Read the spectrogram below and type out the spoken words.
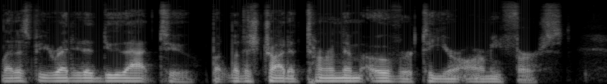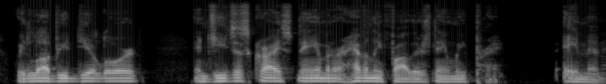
let us be ready to do that too. But let us try to turn them over to your army first. We love you, dear Lord. In Jesus Christ's name and our Heavenly Father's name we pray. Amen.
